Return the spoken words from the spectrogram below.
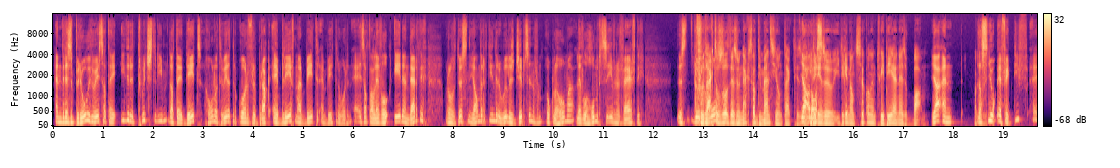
En er is een periode geweest dat hij iedere Twitch-stream dat hij deed, gewoon het wereldrecord verbrak. Hij bleef maar beter en beter worden. Hij zat al level 31, maar ondertussen die andere tiender, Willis Gibson van Oklahoma, level 157. Dus door Voor gewoon... alsof hij zo'n extra dimensie ontdekt is. Ja, iedereen, was... zo, iedereen aan het sukkelen in 2D en hij zo bam. Ja, en dat is nu ook effectief. Hè.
